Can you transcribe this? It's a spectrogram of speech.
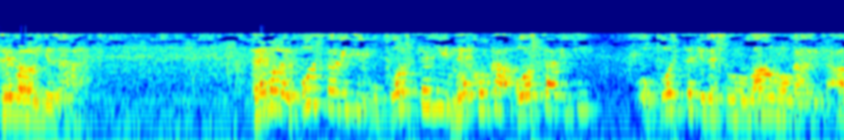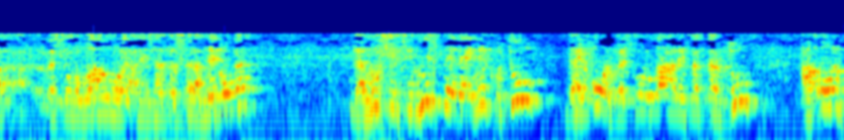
Trebalo ih je zavarati. Trebalo je postaviti u postelji nekoga, ostaviti u postelji Resulullahovog, Resulullahovog, ali zato sada nekoga, da mušnici misle da je neko tu, da je on, Resulullah, ali tu, a on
